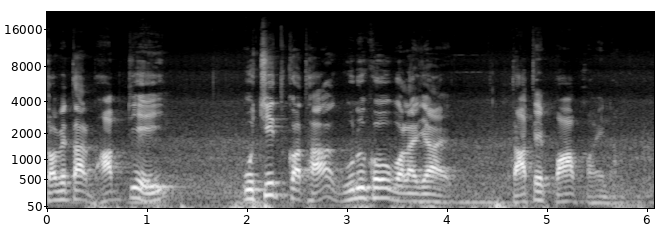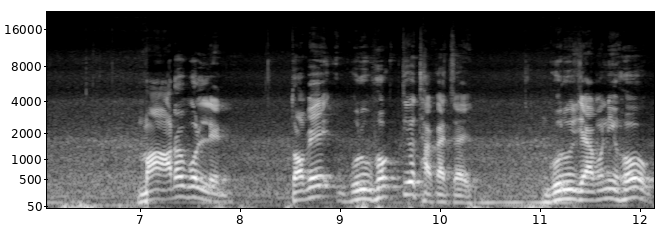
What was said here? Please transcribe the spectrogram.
তবে তার ভাবটি এই, উচিত কথা গুরুকেও বলা যায়, তাতে পাপ হয় না। মা আরও বললেন, তবে গুরুভক্তিও থাকা চাই। গুরু যেমনই হোক,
